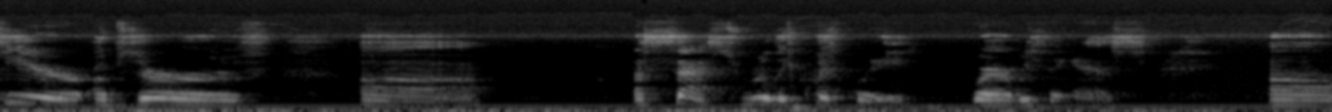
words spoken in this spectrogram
hear, observe, uh, assess really quickly where everything is. Uh,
